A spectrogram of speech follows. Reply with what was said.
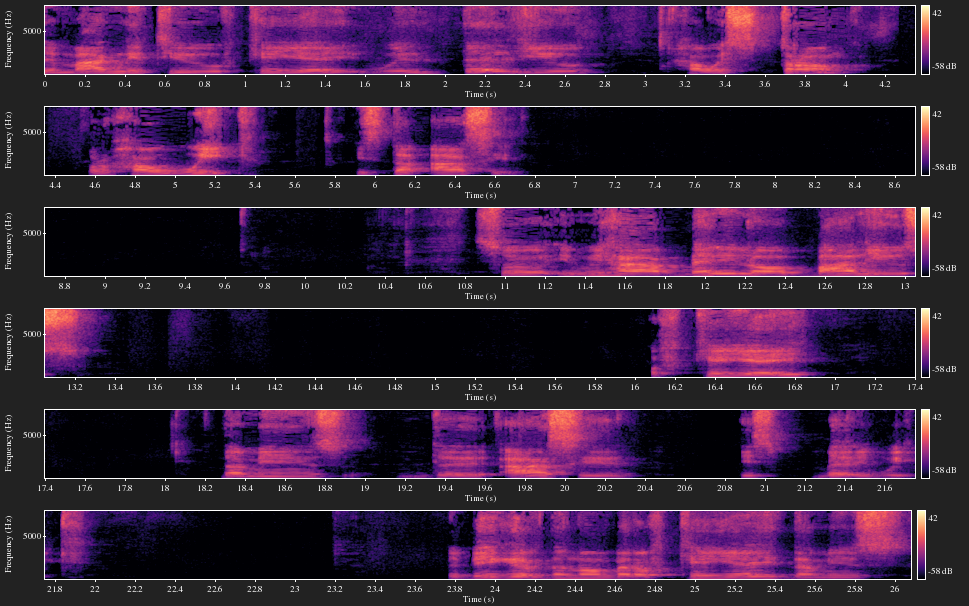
the magnitude of Ka will tell you how strong or how weak is the acid. So if we have very low values of Ka, that means the acid is very weak. The bigger the number of Ka, that means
